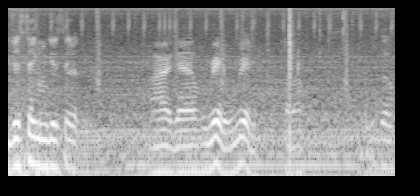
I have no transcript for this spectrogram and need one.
Me just take second and get it set up. All right, guys. we're ready. We're ready. Hold on. Here we go.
